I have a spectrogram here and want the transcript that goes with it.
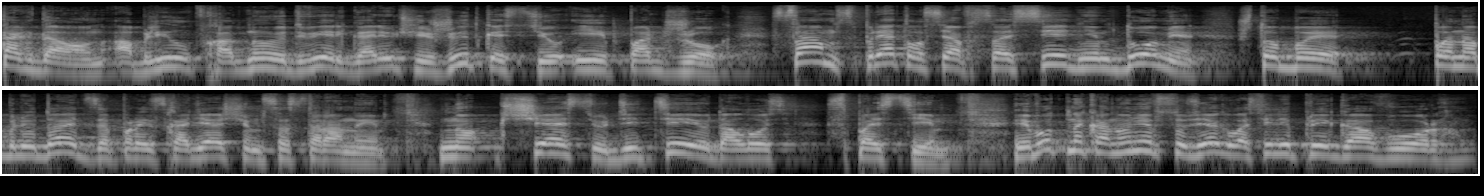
Тогда он облил входную дверь горючей жидкостью и поджег. Сам спрятался в соседнем доме, чтобы понаблюдать за происходящим со стороны. Но, к счастью, детей удалось спасти. И вот накануне в суде огласили приговор.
